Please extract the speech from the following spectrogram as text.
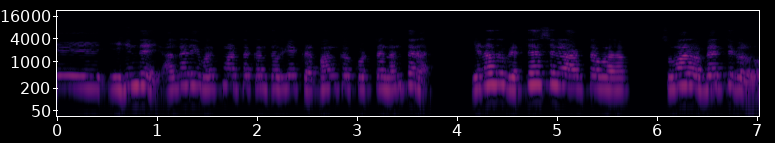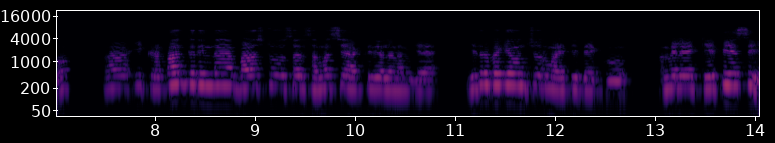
ಈ ಈ ಹಿಂದೆ ಆಲ್ರೆಡಿ ವರ್ಕ್ ಮಾಡ್ತಕ್ಕಂಥವ್ರಿಗೆ ಕ್ರಮಾಂಕ ಕೊಟ್ಟ ನಂತರ ಏನಾದ್ರೂ ವ್ಯತ್ಯಾಸಗಳಾಗ್ತಾವ? ಸುಮಾರು ಅಭ್ಯರ್ಥಿಗಳು ಈ ಕ್ರಮಾಂಕದಿಂದ ಬಹಳಷ್ಟು ಸರ್ ಸಮಸ್ಯೆ ಆಗ್ತಿದೆಯಲ್ಲ ನಮ್ಗೆ ಇದ್ರ ಬಗ್ಗೆ ಒಂಚೂರು ಮಾಹಿತಿ ಬೇಕು. ಆಮೇಲೆ ಕೆಪಿಎಸ್ಸಿ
